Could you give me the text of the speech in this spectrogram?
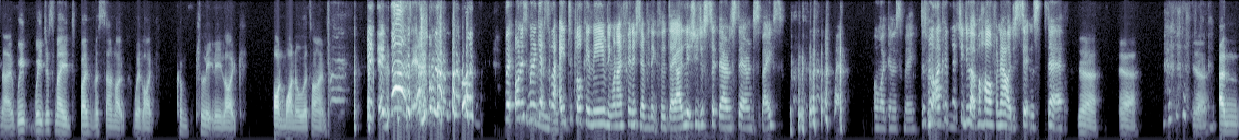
no. We we just made both of us sound like we're like completely like on one all the time. it, it does It but honestly when it gets to like hmm. eight o'clock in the evening when i finished everything for the day i literally just sit there and stare into space oh my goodness me just feel like i could literally do that for half an hour just sit and stare yeah, yeah, yeah. And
